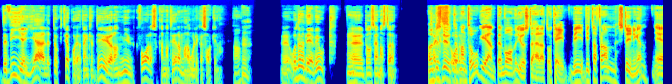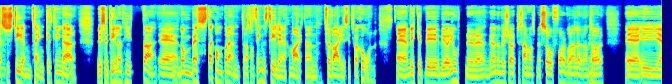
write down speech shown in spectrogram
det vi är jävligt duktiga på helt enkelt, det är att göra en mjukvara som kan hantera de här olika sakerna. Ja. Mm. Och det är väl det vi har gjort Mm. de senaste Sex beslutet man tog egentligen var väl just det här att okej, vi, vi tar fram styrningen, eh, systemtänket kring det här. Vi ser till att hitta eh, de bästa komponenterna som finns tillgängliga på marknaden för varje situation. Eh, vilket vi, vi har gjort nu. Vi har nu kört tillsammans med Sofar, vår leverantör, eh, i eh,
